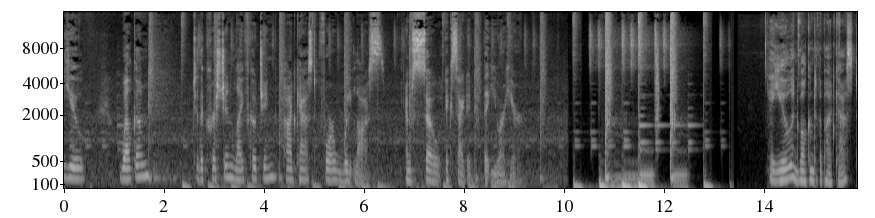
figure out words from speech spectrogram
you. Welcome to the Christian Life Coaching Podcast for Weight Loss. I'm so excited that you are here. Hey, you, and welcome to the podcast.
